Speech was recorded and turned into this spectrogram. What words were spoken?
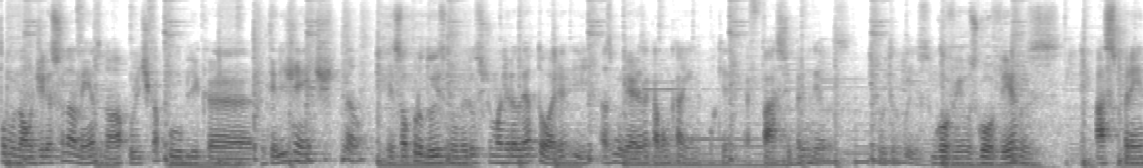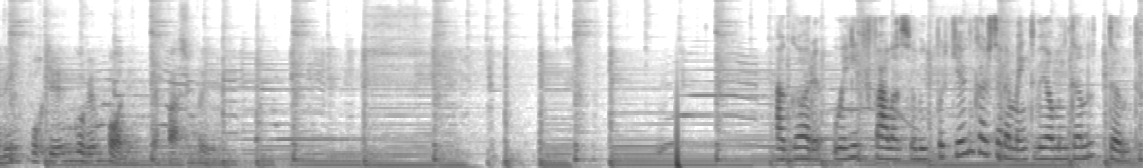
como não há um direcionamento, não há uma política pública inteligente. Não, ele só produz números de maneira aleatória e as mulheres acabam caindo porque é fácil prendê-las. Muito por isso. Os governos as prendem porque o governo pode, é fácil para ele. Agora, o Henrique fala sobre por que o encarceramento vem aumentando tanto,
